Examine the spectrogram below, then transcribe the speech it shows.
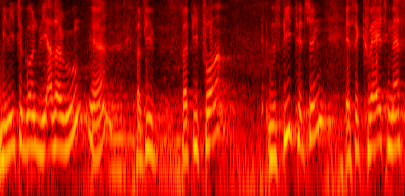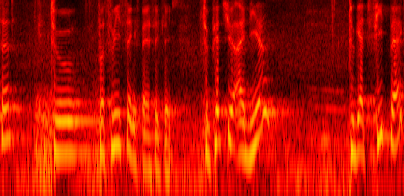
we need to go in the other room, yeah. But, we, but before, the speed pitching is a great method to, for three things basically. To pitch your idea, to get feedback,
